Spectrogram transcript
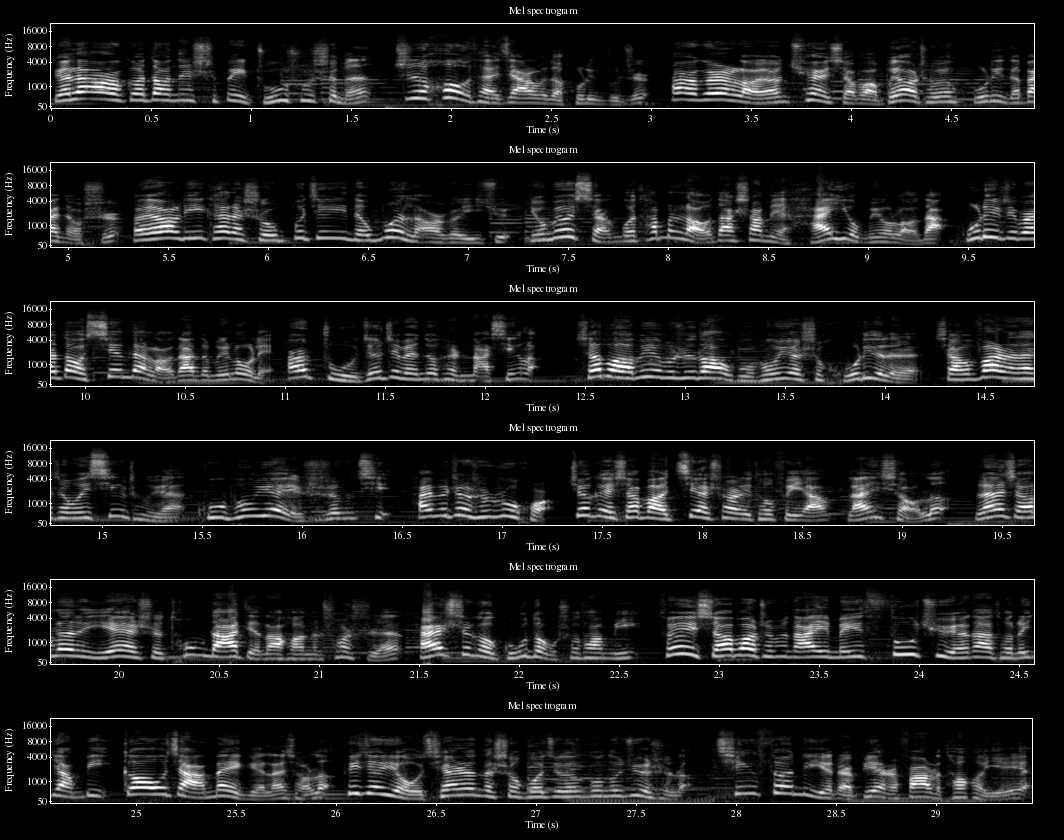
原来二哥当年是被逐出师门之后才加入的狐狸组织。二哥让老杨劝小宝不要成为狐狸的绊脚石。老杨离开的时候不经意的问了二哥一句：“有没有想过他们老大上面还有没有老大？”狐狸这边到现在老大都没露脸，而主角这边都开始纳新了。小宝并不知道古鹏月是狐狸的人，想发展他成为新成员。古鹏月也是生气，还没正式入伙就给小宝介绍了一头肥羊蓝小乐。蓝小乐的爷爷是通达典当行的创始人，还是个古董收藏迷，所以小宝准备拿一枚苏。去袁大头的样币高价卖给蓝小乐，毕竟有钱人的生活就跟宫斗剧似的，亲孙女也得变着法的讨好爷爷。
